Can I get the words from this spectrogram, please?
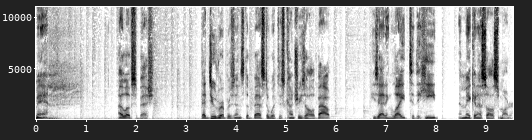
Man, I love Sebastian. That dude represents the best of what this country's all about. He's adding light to the heat and making us all smarter.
